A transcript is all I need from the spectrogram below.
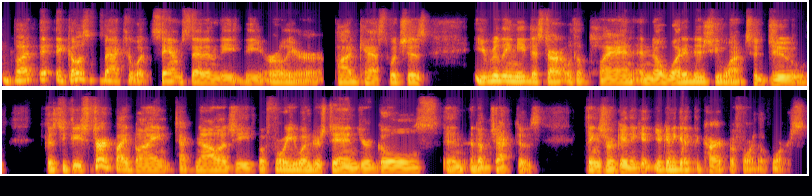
but it, it goes back to what Sam said in the the earlier podcast, which is you really need to start with a plan and know what it is you want to do. Because if you start by buying technology before you understand your goals and, and objectives, things are going to get you're going to get the cart before the horse.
